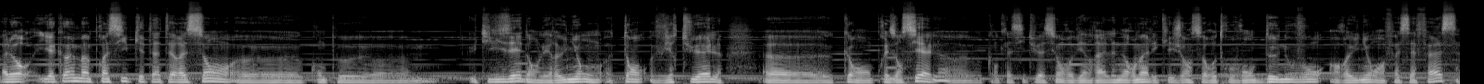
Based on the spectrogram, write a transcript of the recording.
Alors, il y a quand même un principe qui est intéressant euh, qu'on peut euh, utiliser dans les réunions tant virtuelles euh, qu'en présentiel, euh, quand la situation reviendra à la normale et que les gens se retrouveront de nouveau en réunion en face à face.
